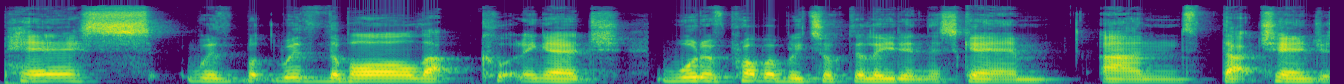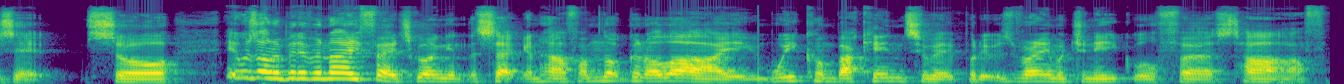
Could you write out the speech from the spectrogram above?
pace with but with the ball, that cutting edge would have probably took the lead in this game and that changes it. So it was on a bit of a knife edge going into the second half. I'm not going to lie. We come back into it, but it was very much an equal first half.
